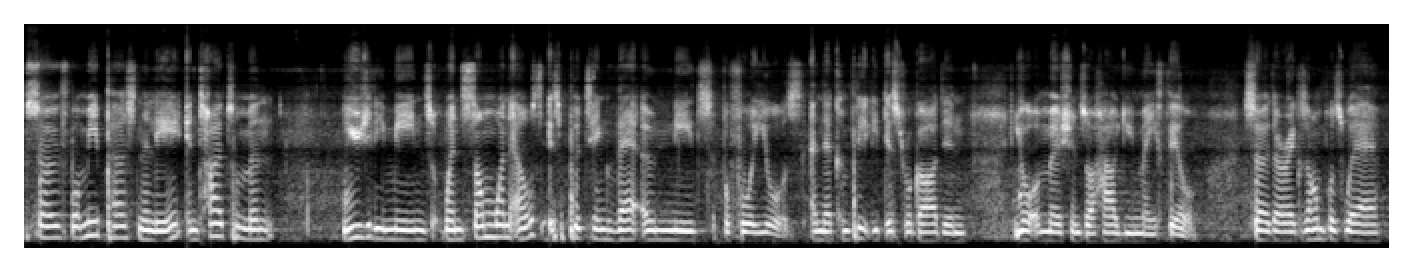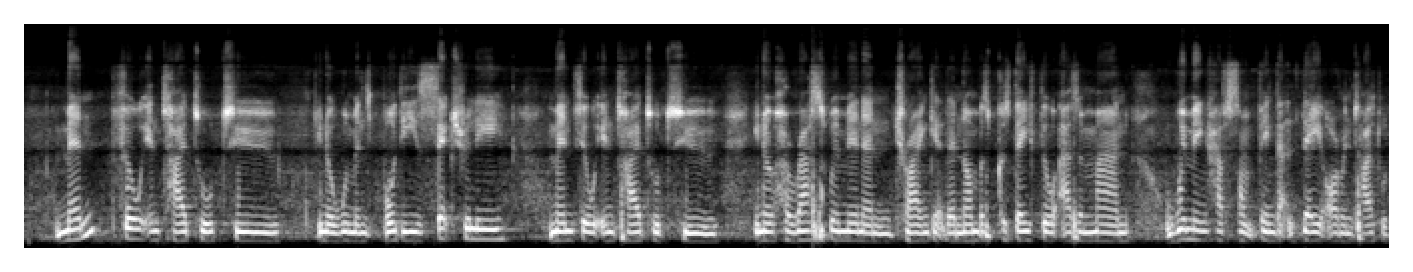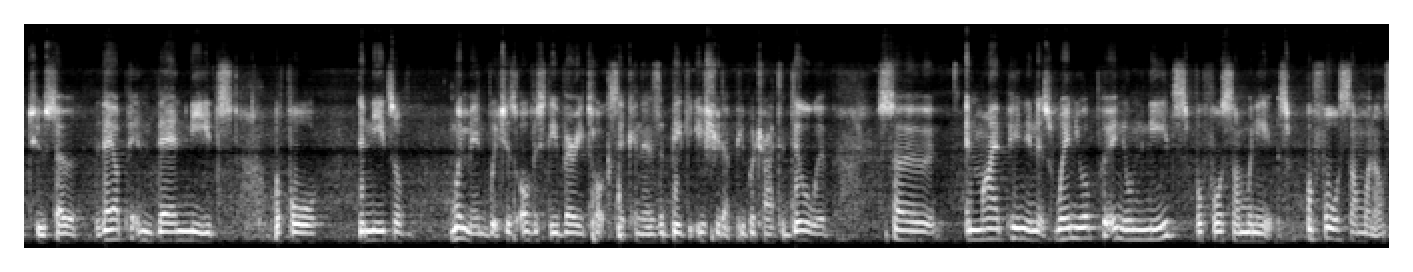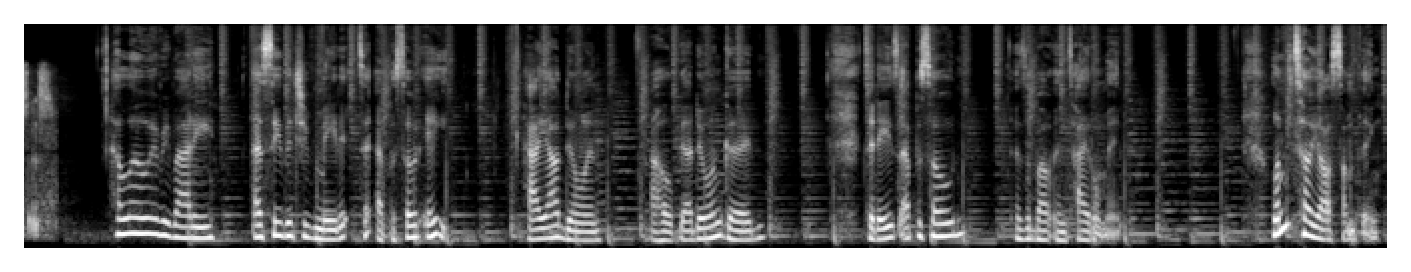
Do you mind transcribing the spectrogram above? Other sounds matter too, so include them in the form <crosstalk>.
So, for me personally, entitlement usually means when someone else is putting their own needs before yours and they're completely disregarding your emotions or how you may feel. So, there are examples where men feel entitled to, you know, women's bodies sexually. Men feel entitled to, you know, harass women and try and get their numbers because they feel as a man, women have something that they are entitled to. So they are putting their needs before the needs of women, which is obviously very toxic and is a big issue that people try to deal with. So, in my opinion, it's when you're putting your needs before someone before someone else's. Hello, everybody. I see that you've made it to episode eight. How y'all doing? I hope y'all doing good. Today's episode is about entitlement. Let me tell y'all something.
